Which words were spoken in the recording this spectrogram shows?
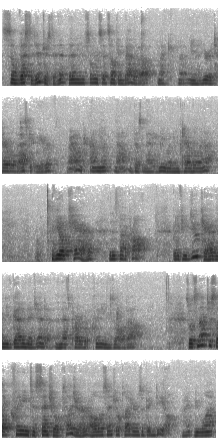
some vested interest in it, then if someone said something bad about, like, uh, you know, you're a terrible basket weaver, I don't care. I'm not, no, it doesn't matter to me whether I'm terrible or not. If you don't care, then it's not a problem. But if you do care, then you've got an agenda, and that's part of what clinging is all about. So it's not just like clinging to sensual pleasure, although sensual pleasure is a big deal. Right? We want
